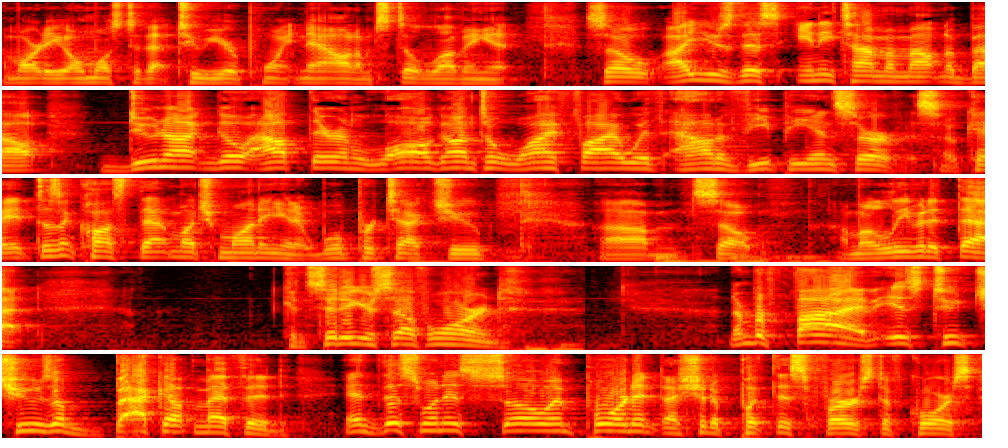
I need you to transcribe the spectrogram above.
I'm already almost to that two year point now, and I'm still loving it. So I use this anytime I'm out and about. Do not go out there and log onto Wi Fi without a VPN service, okay? It doesn't cost that much money, and it will protect you. Um, so I'm going to leave it at that. Consider yourself warned. Number five is to choose a backup method. And this one is so important. I should have put this first, of course.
